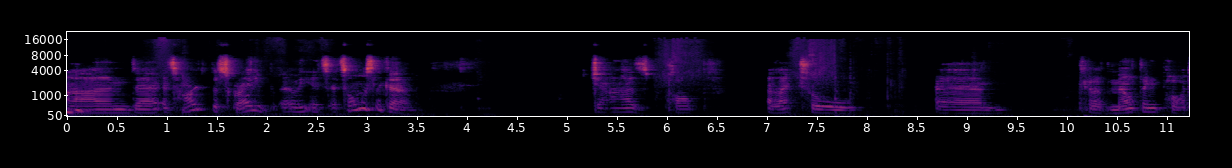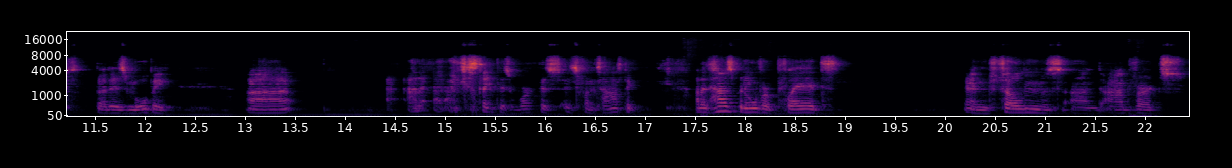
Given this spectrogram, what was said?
Mhm. And uh, it's hard to describe. I mean, it's it's almost like a jazz pop electro um, kind of melting pot that is Moby. Uh, and I, I just think this work is, is fantastic. And it has been overplayed in films and adverts,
